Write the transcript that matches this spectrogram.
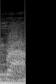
Brown.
